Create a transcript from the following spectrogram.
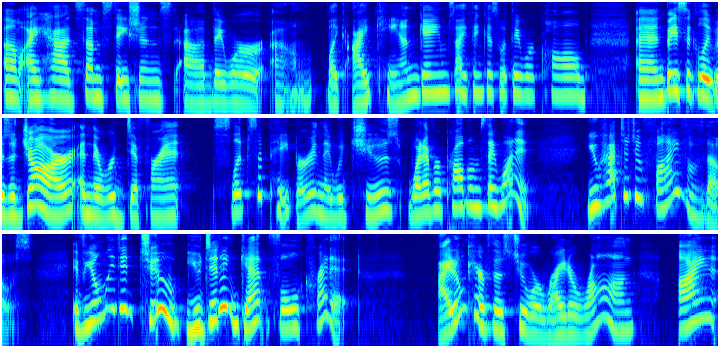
um, I had some stations, uh, they were um, like I can games, I think is what they were called. And basically, it was a jar, and there were different slips of paper, and they would choose whatever problems they wanted. You had to do five of those. If you only did two, you didn't get full credit. I don't care if those two were right or wrong. I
